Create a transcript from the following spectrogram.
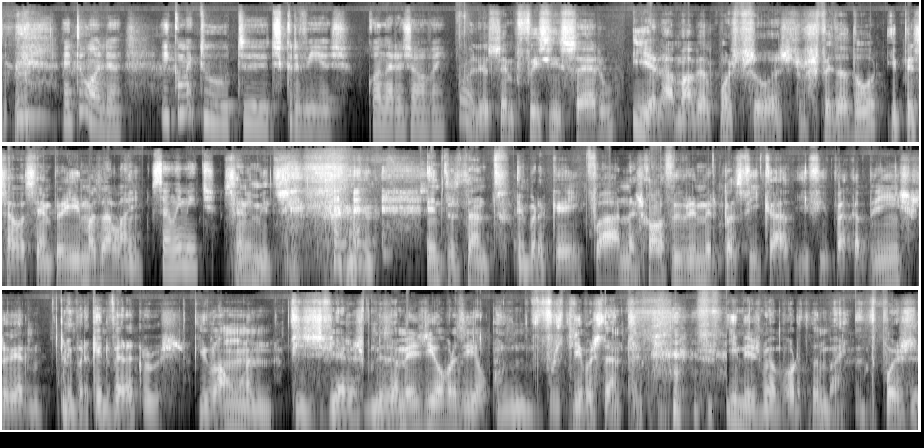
então, olha, e como é que tu te descrevias quando eras jovem? Olha, eu sempre fui sincero e era amável com as pessoas, respeitador e pensava sempre em ir mais além, Sem limites. sem limites. Entretanto, embarquei, Fá, na escola fui primeiro classificado e fui para a Capelinha inscrever-me. Embarquei no Vera Cruz. Estive lá um ano. Fiz viagens mês a mês e ao Brasil, onde me divertia bastante. e mesmo a bordo também. Depois,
